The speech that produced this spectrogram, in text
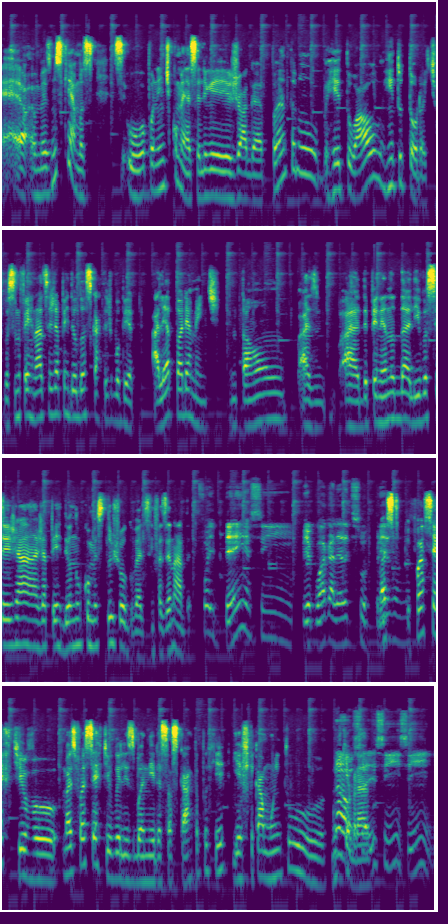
É, é o mesmo esquema. O oponente começa, ele joga pântano, ritual, rito torrent. Você não fez nada, você já perdeu duas cartas de bobeira. Aleatoriamente. Então, as, a, dependendo dali, você já, já perdeu no começo do jogo, velho, sem fazer nada. Foi bem assim. Pegou a galera de surpresa. Mas né? foi assertivo. Mas foi assertivo eles banirem essas cartas, porque ia ficar muito, muito não, quebrado. Isso aí sim, sim.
